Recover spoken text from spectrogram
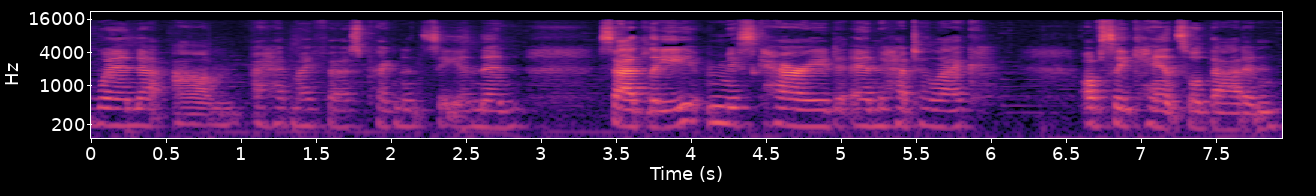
when um, I had my first pregnancy and then sadly miscarried and had to like obviously cancel that and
